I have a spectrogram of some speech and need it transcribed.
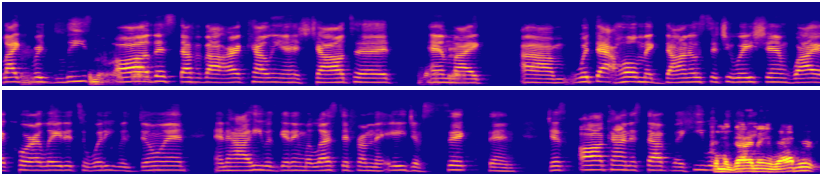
like Mm. released all this stuff about R. Kelly and his childhood and like um with that whole McDonald's situation, why it correlated to what he was doing and how he was getting molested from the age of six and just all kind of stuff. But he will from a guy getting- named Robert.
